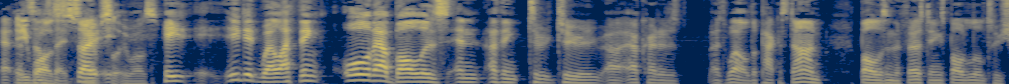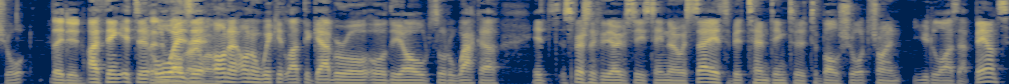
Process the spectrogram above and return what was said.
at, He at was. stage. He So absolutely was. He he did well. I think all of our bowlers, and I think to to uh, our credit as, as well, the Pakistan bowlers in the first innings bowled a little too short. They did. I think it's a, always a, well. on a on a wicket like the Gabba or, or the old sort of whacker. It's especially for the overseas team. They always say it's a bit tempting to, to bowl short, to try and utilize that bounce.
